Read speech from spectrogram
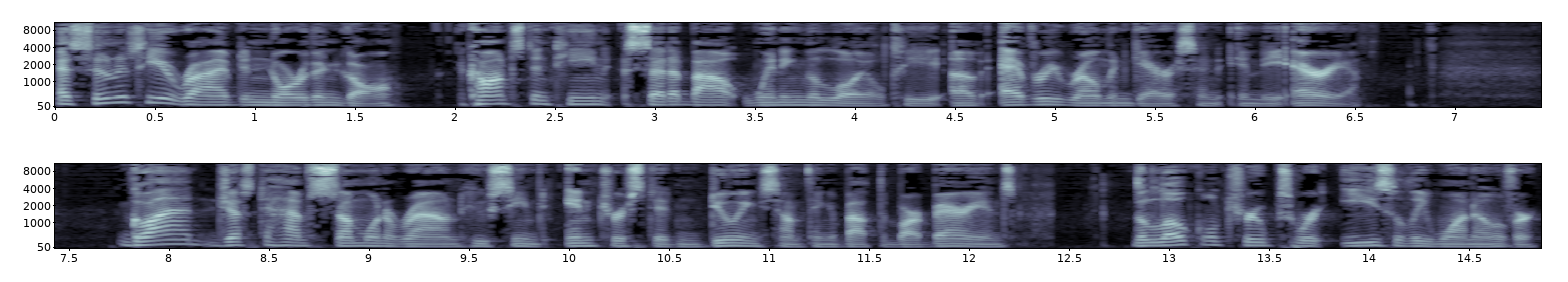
As soon as he arrived in northern Gaul, Constantine set about winning the loyalty of every Roman garrison in the area. Glad just to have someone around who seemed interested in doing something about the barbarians, the local troops were easily won over,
